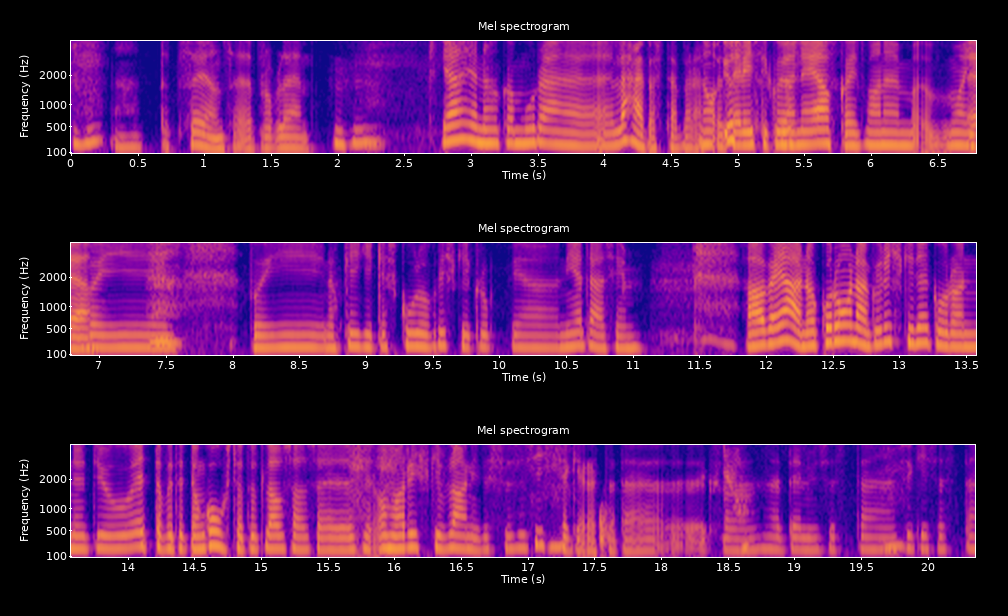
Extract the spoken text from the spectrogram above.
Mhm. et, et see on see probleem mm. -hmm jah, ja noh, ka mure lähedaste pärast no,, et just, eriti kui just. on eakaid vanemaid ja. või, või noh, keegi, kes kuulub riskigruppi ja nii edasi. aga ja no koroona kui riskitegur on nüüd ju, ettevõtted on kohustatud lausa see, see oma riskiplaanidesse see sisse kirjutada, eks ole, et eelmisest äh, sügisest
